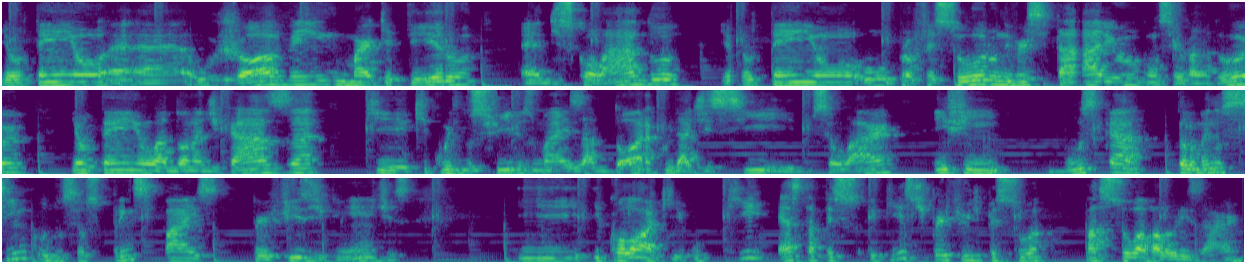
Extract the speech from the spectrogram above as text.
eu tenho é, é, o jovem marqueteiro é, descolado, eu tenho o professor universitário conservador, eu tenho a dona de casa que, que cuida dos filhos, mas adora cuidar de si e do seu lar. Enfim, busca pelo menos cinco dos seus principais perfis de clientes e, e coloque o que esta pessoa, que este perfil de pessoa passou a valorizar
